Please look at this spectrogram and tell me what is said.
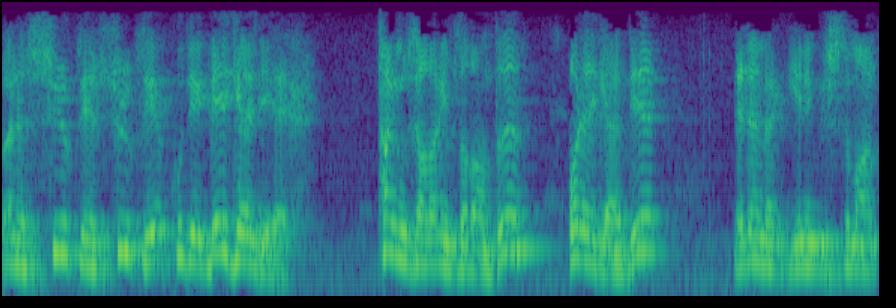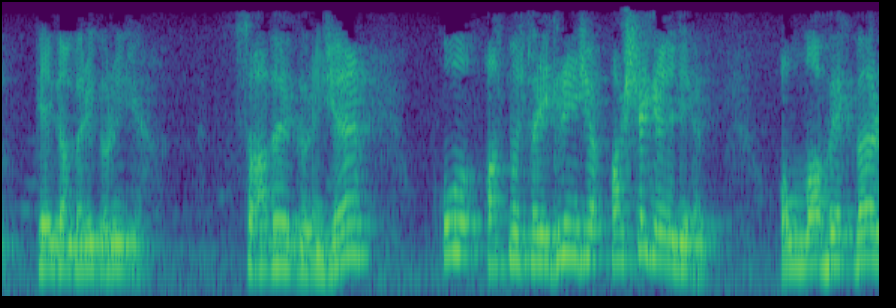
böyle sürükleye sürükleye Hudeybiye'ye geldi. Tam imzalar imzalandı. Oraya geldi. Ne demek yeni Müslüman peygamberi görünce sahabeyi görünce o atmosfere girince aşağı geldi. Allahu Ekber,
